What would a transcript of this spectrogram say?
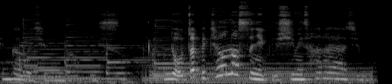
생각을 지금도 하고 있어. 근데 어차피 태어났으니 열심히 살아야지 뭐.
